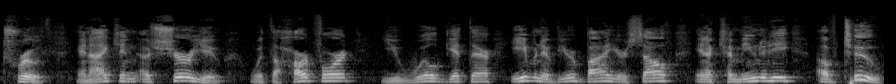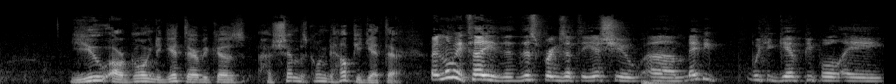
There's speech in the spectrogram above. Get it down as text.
truth. And I can assure you, with the heart for it, you will get there. Even if you're by yourself in a community of two, you are going to get there because Hashem is going to help you get there. And let me tell you that this brings up the issue. Um, maybe we could give people a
